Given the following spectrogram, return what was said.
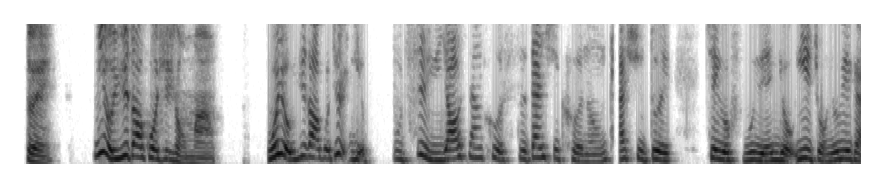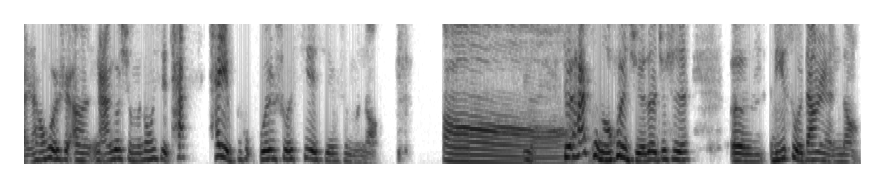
对你有遇到过这种吗？我有遇到过，就是也不至于吆三喝四，但是可能他是对这个服务员有一种优越感，然后或者是嗯拿个什么东西，他他也不不会说谢谢什么的。哦，对他可能会觉得就是嗯理所当然的。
